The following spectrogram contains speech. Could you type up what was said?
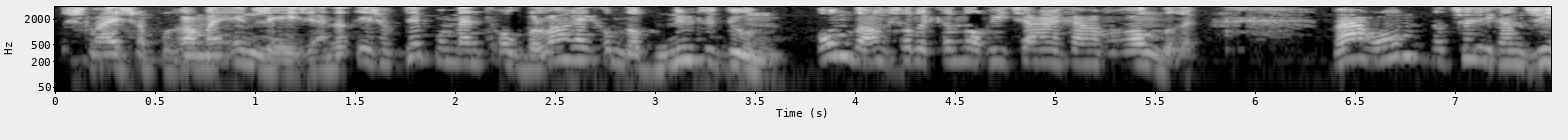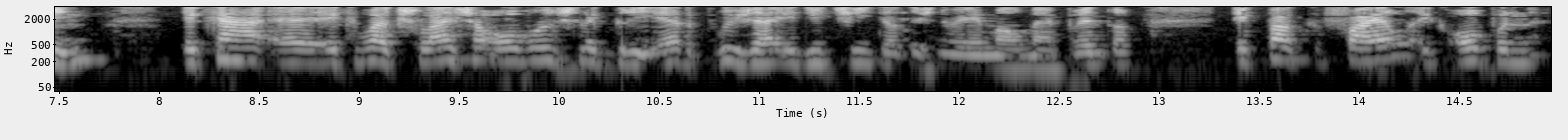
Slicer-programma inlezen. En dat is op dit moment ook belangrijk om dat nu te doen. Ondanks dat ik er nog iets aan ga veranderen. Waarom? Dat zul je gaan zien. Ik, ga, eh, ik gebruik Slicer over, Select 3R, de Prusa editie. Dat is nu eenmaal mijn printer. Ik pak File, ik open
